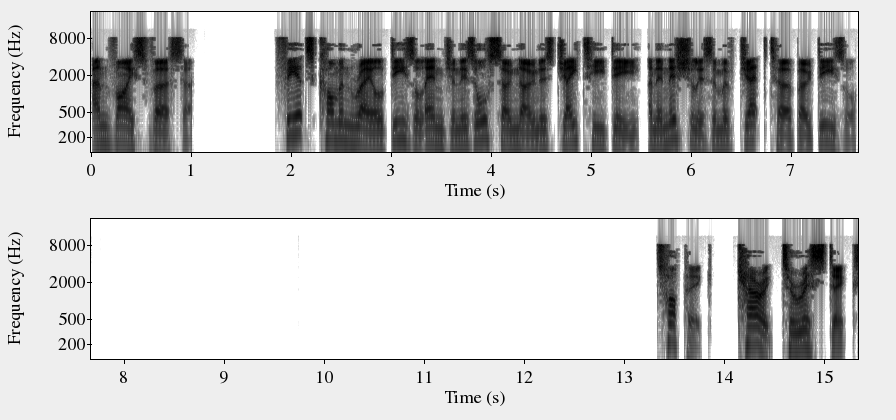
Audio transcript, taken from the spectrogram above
and vice versa. Fiat's common rail diesel engine is also known as JTD, an initialism of jet turbo diesel. Topic: Characteristics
